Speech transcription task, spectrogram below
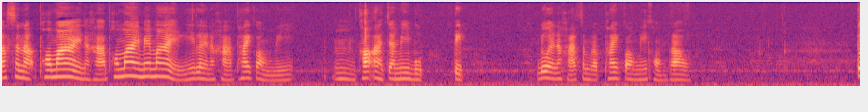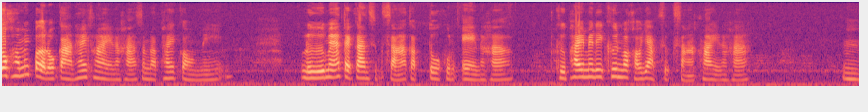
ลักษณะพ่อไม้นะคะพ่อไม้แม่ไม้อย่างนี้เลยนะคะไพ่กล่องนี้ อืมเขาอาจจะมีบุตรติดด้วยนะคะสำหรับไพ่กล่องนี้ของเรา ตัวเขาไม่เปิดโอกาสให้ใครนะคะสำหรับไพ่กล่องนี้ หรือแม้แต่การศึกษากับตัวคุณเองนะคะ คือไพ่ไม่ได้ขึ้นว่าเขาอยากศึกษาใครนะคะ อืม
